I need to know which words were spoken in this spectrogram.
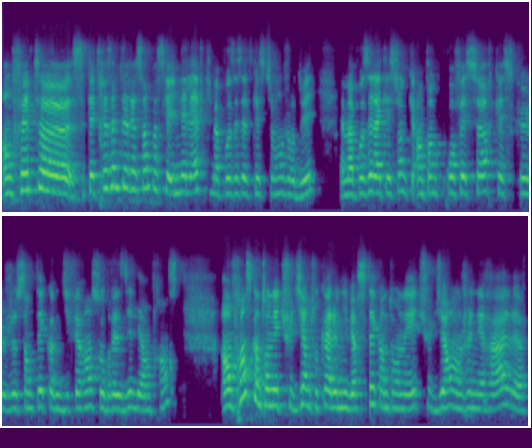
En fait, euh, c'était très intéressant parce qu'il y a une élève qui m'a posé cette question aujourd'hui. Elle m'a posé la question en tant que professeur, qu'est-ce que je sentais comme différence au Brésil et en France? En France, quand on étudie, en tout cas à l'université, quand on est étudiant en général,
